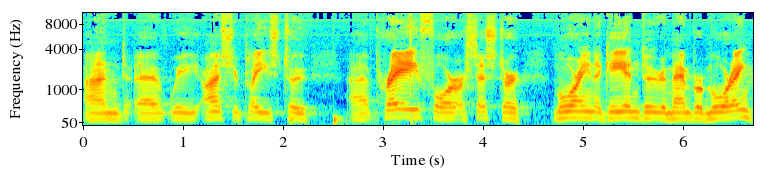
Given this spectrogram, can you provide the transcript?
And uh, we ask you, please, to uh, pray for our sister Maureen again. Do remember Maureen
